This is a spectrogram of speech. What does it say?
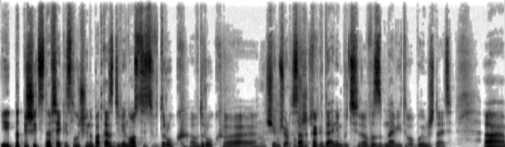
И подпишитесь на всякий случай на подкаст 90, если вдруг, вдруг э, Ну, чем черт? Саша когда-нибудь возобновит его, будем ждать. А,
